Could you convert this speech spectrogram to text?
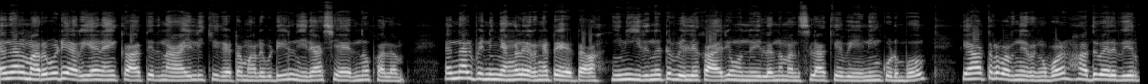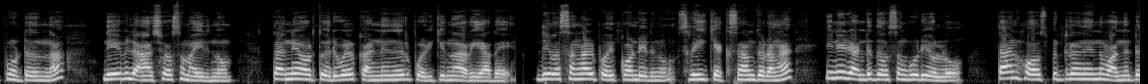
എന്നാൽ മറുപടി അറിയാനായി കാത്തിരുന്ന ആയിലിക്ക് കേട്ട മറുപടിയിൽ നിരാശയായിരുന്നു ഫലം. എന്നാൽ പിന്നെ ഞങ്ങൾ ഇറങ്ങട്ടെ ഏട്ടാ. ഇനി ഇരുന്നിട്ടും വലിയ കാര്യമൊന്നുമില്ലെന്ന് മനസ്സിലാക്കിയ വേണിയും കുടുംബവും യാത്ര പറഞ്ഞിറങ്ങുമ്പോൾ അതുവരെ വീർപ്പുമുട്ട് നിന്ന ദേവിൽ ആശ്വാസമായിരുന്നു. തന്നെ ഓർത്ത് ഒരുവൾ കണ്ണുനീർ പൊഴിക്കുന്ന അറിയാതെ. ദിവസങ്ങൾ പോയിക്കൊണ്ടിരുന്നു. ശ്രീക്ക് എക്സാം തുടങ്ങാൻ ഇനി രണ്ട് ദിവസം കൂടിയുള്ളൂ. താൻ ഹോസ്പിറ്റലിൽ നിന്ന് വന്നിട്ട്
